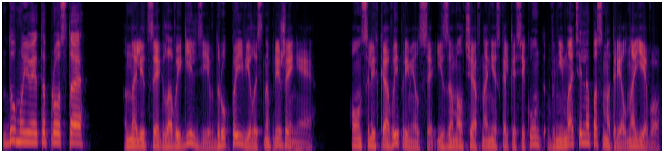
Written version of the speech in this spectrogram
Думаю, это просто... На лице главы гильдии вдруг появилось напряжение. Он слегка выпрямился и, замолчав на несколько секунд, внимательно посмотрел на Еву.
